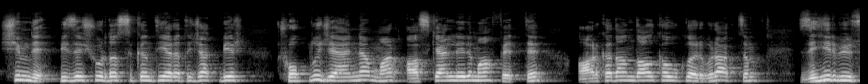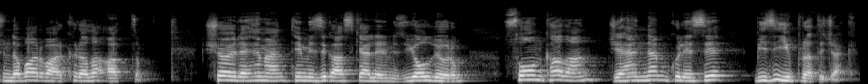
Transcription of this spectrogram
Şimdi bize şurada sıkıntı yaratacak bir çoklu cehennem var. Askerleri mahvetti. Arkadan dal kavukları bıraktım. Zehir büyüsünde barbar krala attım. Şöyle hemen temizlik askerlerimizi yolluyorum. Son kalan cehennem kulesi bizi yıpratacak.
